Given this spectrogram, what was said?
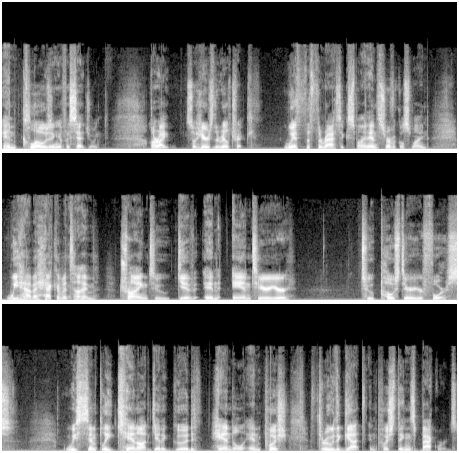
and closing a facet joint. All right, so here's the real trick. With the thoracic spine and the cervical spine, we have a heck of a time trying to give an anterior to posterior force. We simply cannot get a good handle and push through the gut and push things backwards.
